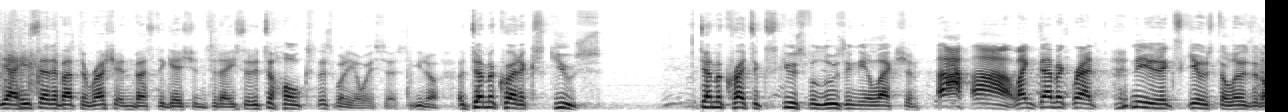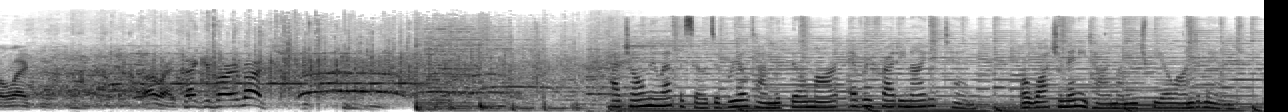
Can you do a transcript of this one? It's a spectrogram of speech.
yeah, he said about the Russia investigation today. He said it's a hoax. This is what he always says. You know, a Democrat excuse. Democrats' excuse for losing the election. Ha ha! Like Democrats need an excuse to lose an election. All right, thank you very much. Catch all new episodes of Real Time with Bill Maher every Friday night at 10, or watch him anytime on HBO On Demand.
